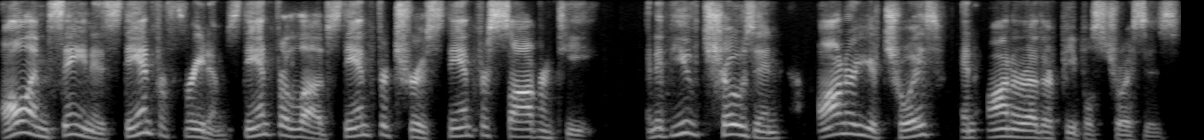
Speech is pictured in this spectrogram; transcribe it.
All I'm saying is stand for freedom, stand for love, stand for truth, stand for sovereignty. And if you've chosen, honor your choice and honor other people's choices.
